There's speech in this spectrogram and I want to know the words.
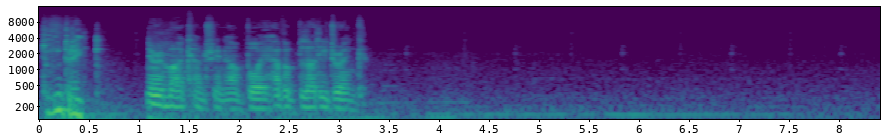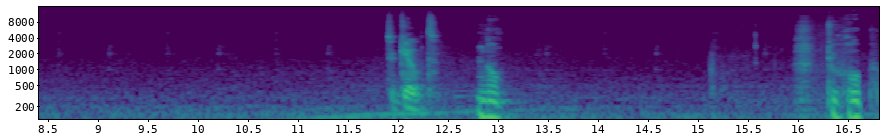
Don't drink. You're in my country now, boy. Have a bloody drink. To guilt. No. To hope.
